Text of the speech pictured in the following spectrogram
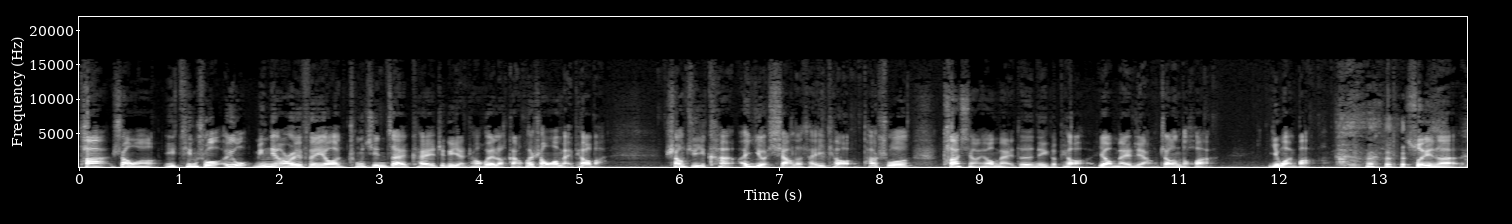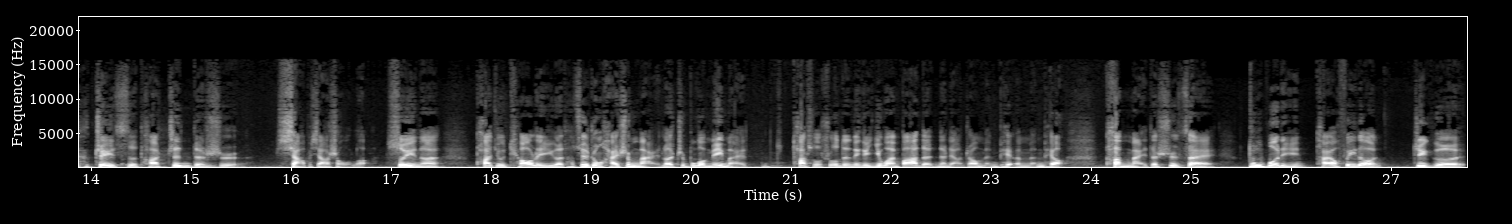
他上网一听说，哎呦，明年二月份要重新再开这个演唱会了，赶快上网买票吧。上去一看，哎呦，吓了他一跳。他说他想要买的那个票，要买两张的话，一万八。所以呢，这次他真的是下不下手了。所以呢，他就挑了一个，他最终还是买了，只不过没买他所说的那个一万八的那两张门票。门票，他买的是在都柏林，他要飞到这个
